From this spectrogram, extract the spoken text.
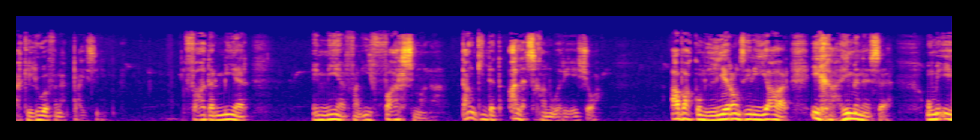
Ek loof en ek prys U. Vader, meer en meer van U vars manna. Dankie dit alles gaan oor Yeshua. Abba kom leer ons hierdie jaar U geheimenisse om U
